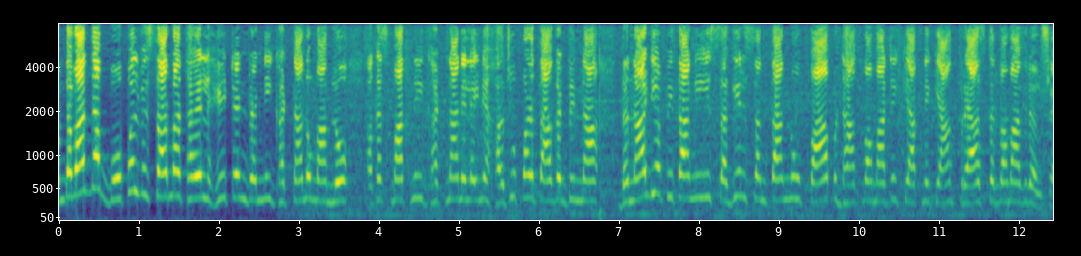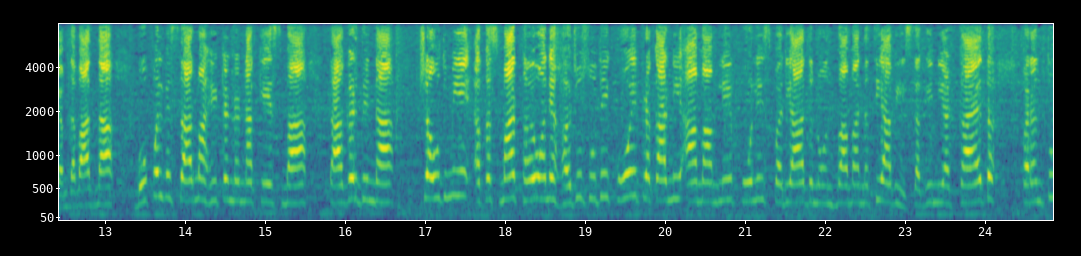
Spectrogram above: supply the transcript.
અમદાવાદના બોપલ વિસ્તારમાં થયેલ હિટ એન્ડ રનની ઘટનાનો મામલો, અકસ્માતની ઘટનાને લઈને હજુ પણ તાગડધીનના ધનાઢ્ય પિતાની સગીર સંતાનનું પાપ ઢાંકવા માટે ક્યાંક ક્યાંક પ્રયાસ કરવામાં આવી રહ્યો છે. અમદાવાદના બોપલ વિસ્તારમાં હિટ એન્ડ રનના કેસમાં તાગડધીનના ચૌદમી અકસ્માત થયો અને હજુ સુધી કોઈ પ્રકારની આ મામલે પોલીસ ફરિયાદ નોંધવામાં નથી આવી. સગીરની અટકાયત, પરંતુ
